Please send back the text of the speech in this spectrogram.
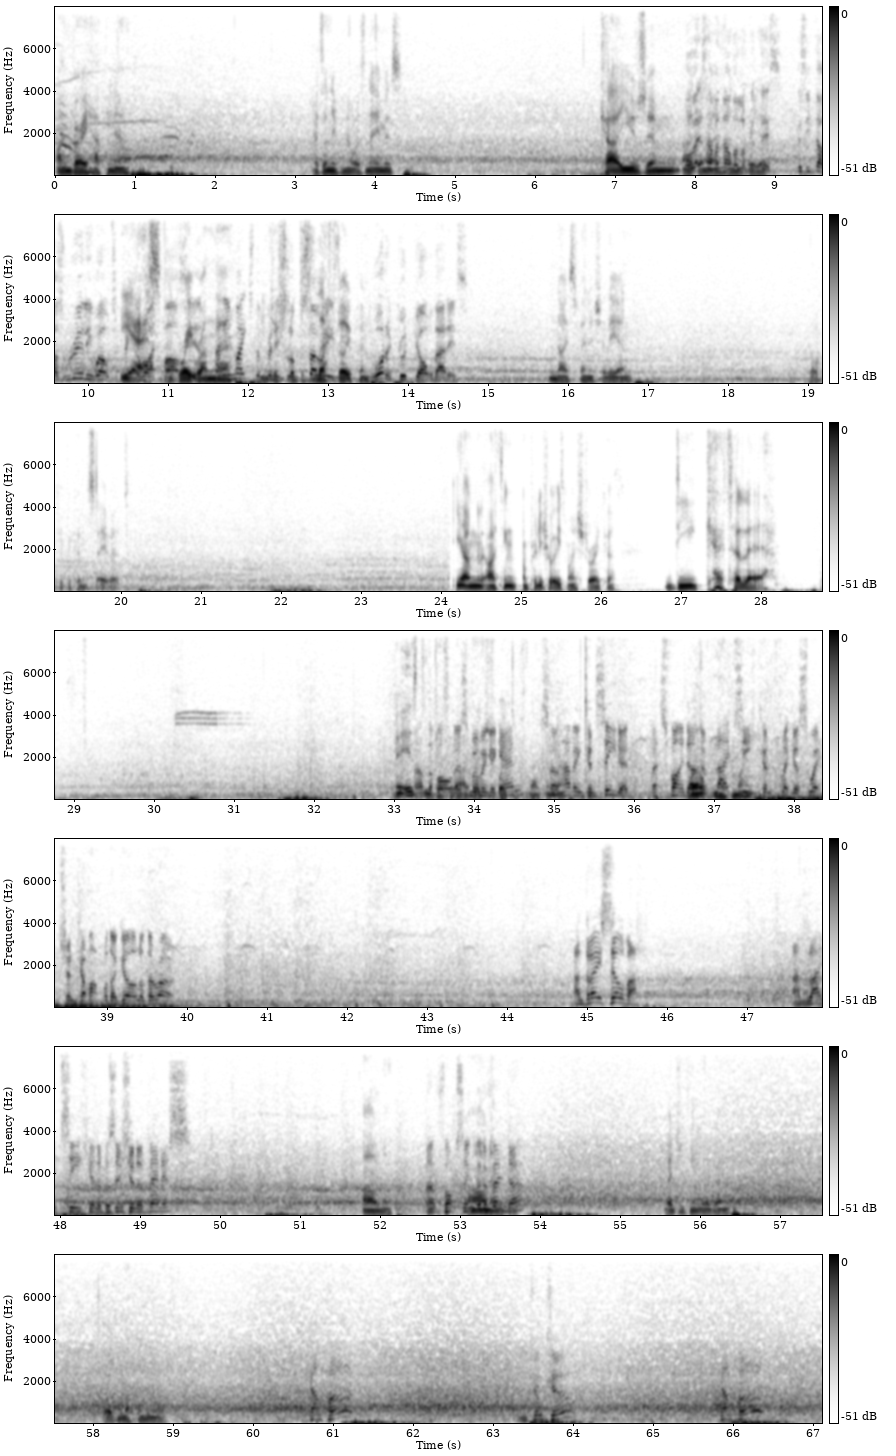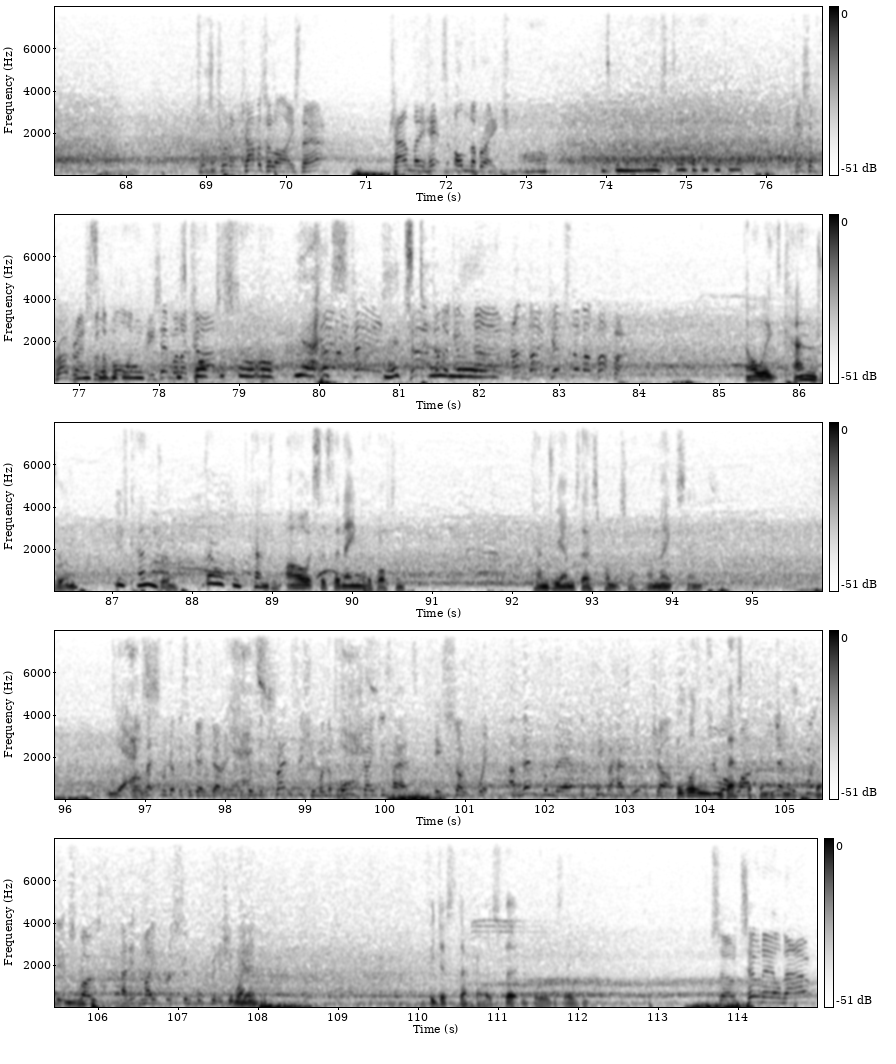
I'm very happy now. I don't even know what his name is. Use him? Well, I let's don't have know. I another haven't look at really- this because he does really well to pick Yes, the right a great here, run and he there. makes the And finish just- look just so left easy. open. What a good goal that is. Nice finish at the end. Goalkeeper couldn't save it. Yeah, I'm gonna. I think I'm pretty sure he's my striker. De Ketelaere. It is And the ball is moving again. So having conceded, let's find Well, out if Leipzig can flick a switch and come up with a goal of their own. Andre Silva. And Leipzig in a position of menace. Oh no. Outfoxing Oh, the no. defender. Where do you think we're going? There's nothing left. Kampl. Nkunku. Kampl. Just couldn't capitalise there. Can they hit on the break? Oh, he's been released. Take the heavy tap. Decent progress He's with the the ball. guy. He's in with He's a got to chance. score. There Yes. it is. It's Two to the good nil. now, and that gives them a buffer. Oh wait, it's Candrum. Who's Candrum? They're all called Candrum. Oh, it says the name at the bottom. Candriam's their sponsor. That makes sense. Yes. Well, let's look at this again, Derek, because the transition when the ball Yes. changes hands is so quick. And then from there, the keeper has little chance. It wasn't Two the best one, definition, Left completely but, yeah. exposed, and it made for a simple finish in It the end. If he just stuck out his foot, he could have saved it. So 2 0 now.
